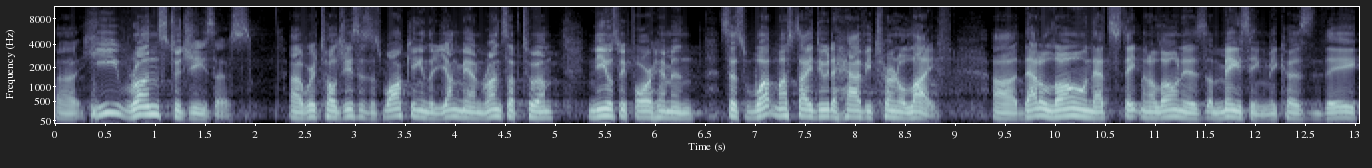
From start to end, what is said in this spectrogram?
uh, he runs to Jesus. we're told Jesus is walking, and the young man runs up to him, kneels before him, and says, What must I do to have eternal life? Uh, that alone, that statement alone is amazing because they,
